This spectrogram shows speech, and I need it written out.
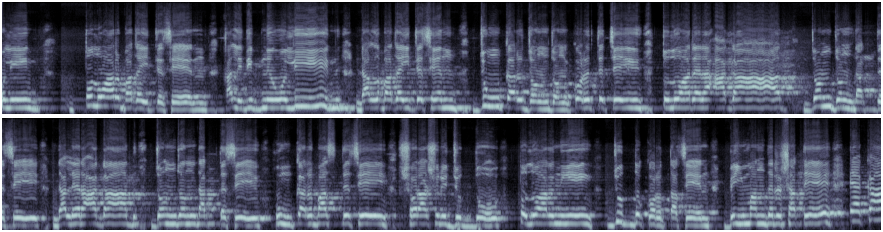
অলিদ তলোয়ার বাজাইতেছেন, খালিদ ইবনে অলিদ ডাল বাজাইতেছেন জুঙ্কার জনজন করতেছে, তলোয়ারের আঘাত জনজন ডাকতেছে, ডালের আঘাত জনজন ডাকতেছে, হুঙ্কার বাজতেছে, সরাসরি যুদ্ধ, তলোয়ার নিয়ে যুদ্ধ করতেছেন, বেঈমানদের সাথে একা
